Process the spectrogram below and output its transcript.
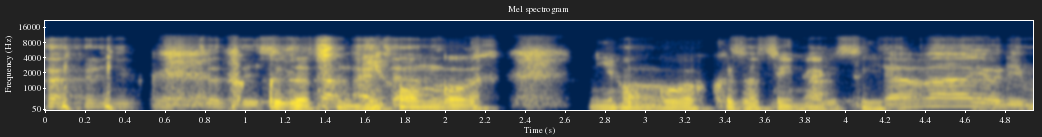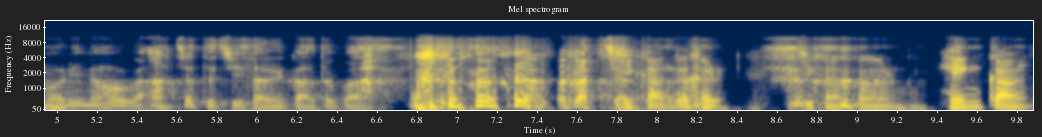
伝わりにくい。ちょっと複雑、日本語が、日本語が複雑になりすぎ山より森の方が、あ、ちょっと小さめかとか。時間かかる。時間かかる。変換。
